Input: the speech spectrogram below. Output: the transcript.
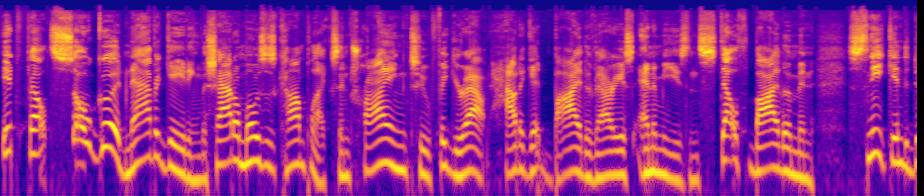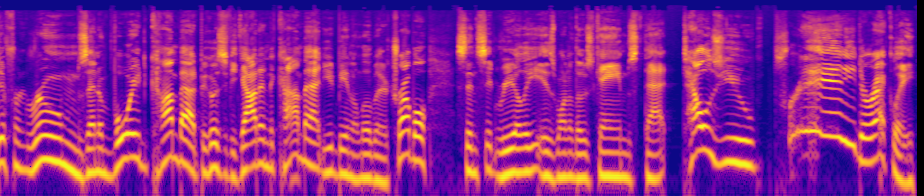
It felt so good navigating the Shadow Moses complex and trying to figure out how to get by the various enemies and stealth by them and sneak into different rooms and avoid combat because if you got into combat, you'd be in a little bit of trouble since it really is one of those games that tells you pretty directly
